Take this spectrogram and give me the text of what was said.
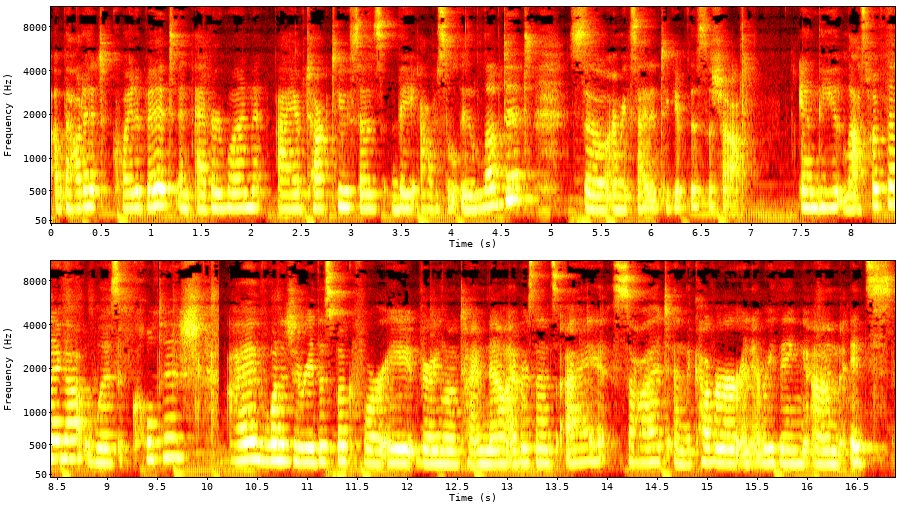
about it quite a bit and everyone I have talked to says they absolutely loved it. So I'm excited to give this a shot. And the last book that I got was Cultish. I've wanted to read this book for a very long time now, ever since I saw it and the cover and everything. Um, it's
